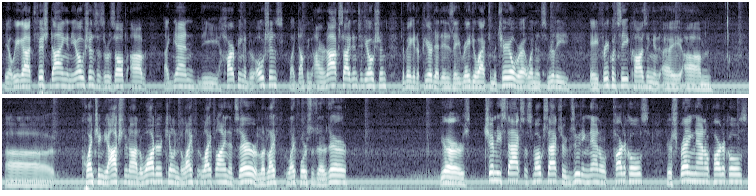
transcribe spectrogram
You know, we got fish dying in the oceans as a result of, again, the harping of the oceans by dumping iron oxide into the ocean to make it appear that it is a radioactive material when it's really a frequency causing a, um, uh, quenching the oxygen out of the water, killing the life, lifeline that's there, or the life, life forces that are there. Your chimney stacks and smokestacks are exuding nanoparticles. They're spraying nanoparticles.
